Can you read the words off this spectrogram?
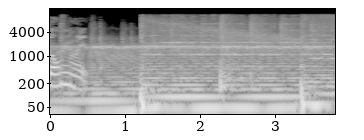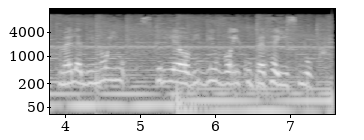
domnul. Mele din Noiu, scrie Ovidiu Voicu pe Facebook.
